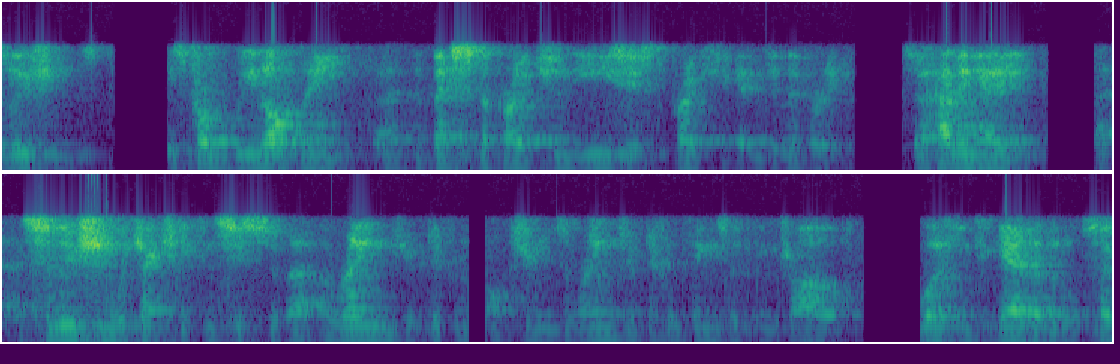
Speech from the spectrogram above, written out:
solutions is probably not the, uh, the best approach and the easiest approach to getting delivery. So having a, a solution which actually consists of a, a range of different options, a range of different things that have been trialled working together, but also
